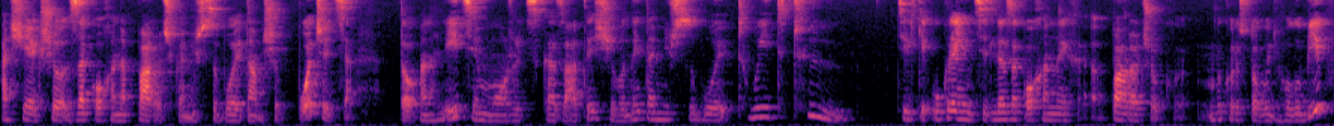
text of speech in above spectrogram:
А ще якщо закохана парочка між собою там шепочеться, то англійці можуть сказати, що вони там між собою tweet to. Тільки українці для закоханих парочок використовують голубів,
